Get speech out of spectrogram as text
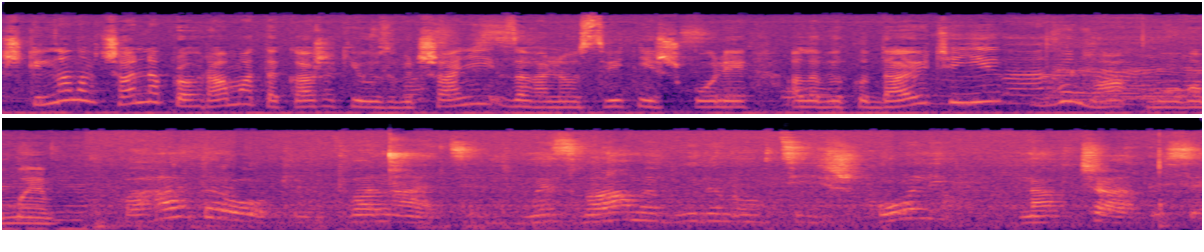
Шкільна навчальна програма така ж, як і у звичайній загальноосвітній школі, але викладають її двома мовами. Багато років, 12, ми з вами будемо в цій школі навчатися.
